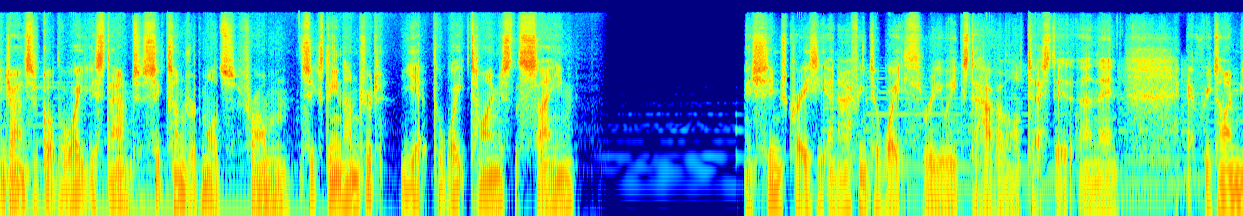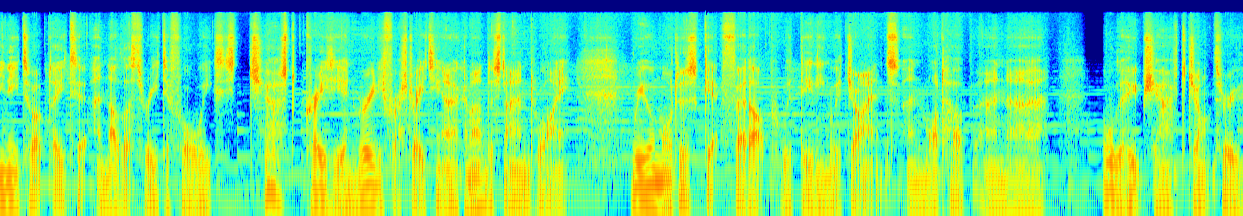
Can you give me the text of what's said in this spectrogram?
and Giants have got the waitlist down to 600 mods from 1600, yet the wait time is the same. It seems crazy, and having to wait three weeks to have a mod tested, and then every time you need to update it, another three to four weeks is just crazy and really frustrating. And I can understand why real modders get fed up with dealing with giants and mod hub and uh, all the hoops you have to jump through.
